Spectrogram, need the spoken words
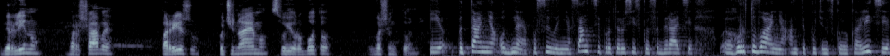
Берліну, Варшави, Парижу починаємо свою роботу в Вашингтоні. І питання одне: посилення санкцій проти Російської Федерації, е, гуртування антипутінської коаліції,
